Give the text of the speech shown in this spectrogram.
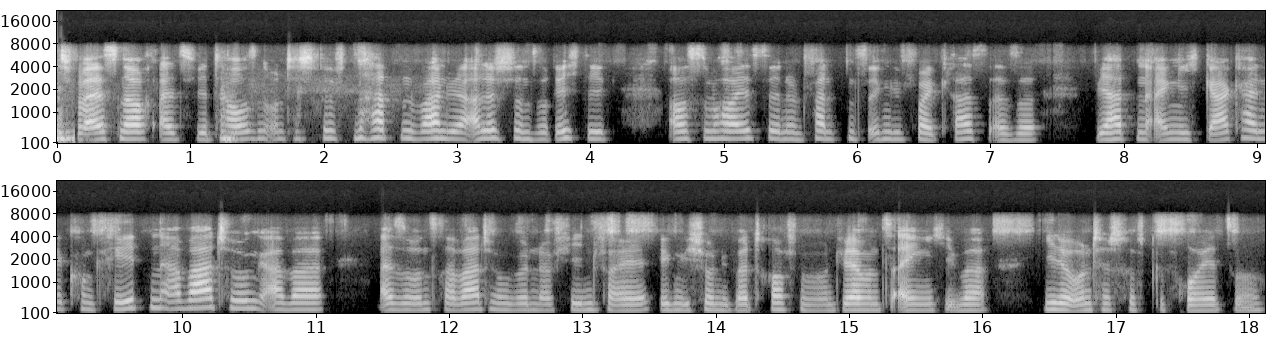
ich weiß noch, als wir 1000 Unterschriften hatten, waren wir alle schon so richtig aus dem Häuschen und fanden es irgendwie voll krass. Also wir hatten eigentlich gar keine konkreten Erwartungen, aber also unsere Erwartungen wurden auf jeden Fall irgendwie schon übertroffen und wir haben uns eigentlich über jede Unterschrift gefreut. So.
